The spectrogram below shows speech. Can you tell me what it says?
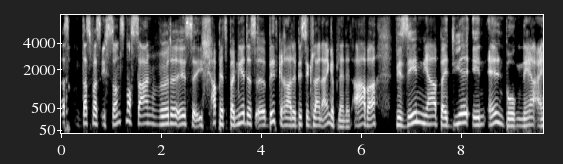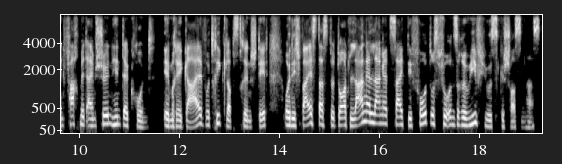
das, das, was ich sonst noch sagen würde, ist, ich habe jetzt bei mir das äh, Bild gerade ein bisschen klein eingeblendet, aber wir sehen ja bei dir in Ellenbogennähe ein Fach mit einem schönen Hintergrund im Regal, wo Triklops drin steht. Und ich weiß, dass du dort lange, lange Zeit die Fotos für unsere Reviews geschossen hast.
